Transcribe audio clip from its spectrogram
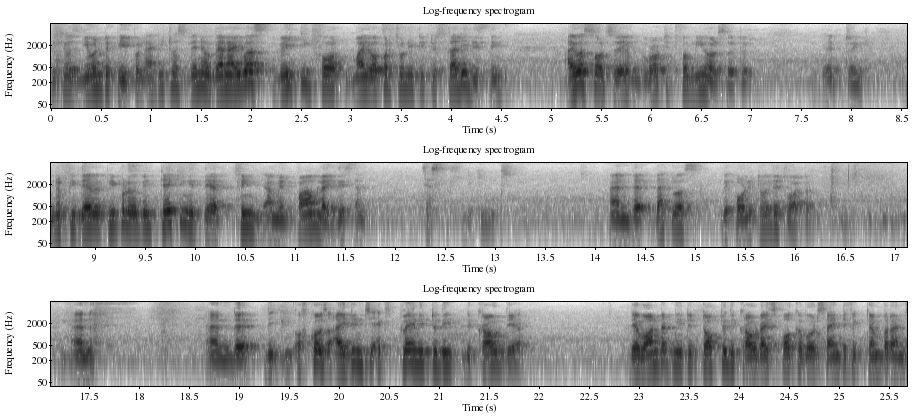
It was given to people and it was when, when I was waiting for my opportunity to study this thing, I was also, they brought it for me also to uh, drink you know, there were people who have been taking it their thing, I mean, palm like this and just licking it. And uh, that was the holy toilet water. And, and uh, the, of course, I didn't explain it to the, the crowd there. They wanted me to talk to the crowd. I spoke about scientific temper and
